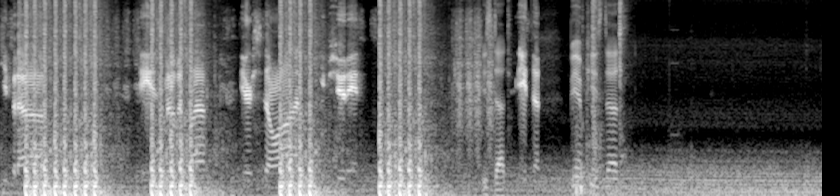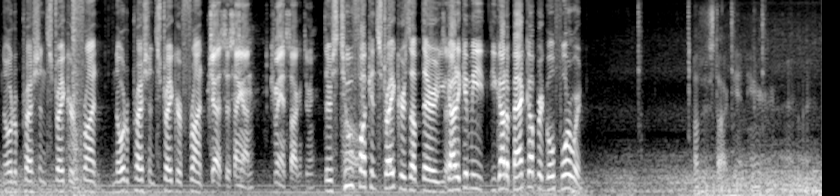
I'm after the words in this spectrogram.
Keep it up. He's moving left. You're still on. Keep shooting. He's dead. He's dead. BMP's dead. No depression, Stryker front. No depression, Stryker front. Justice, hang on. Command's talking to me. There's two Oh. fucking Strykers up there. You So- gotta get me. You gotta back up or go forward. I'll just start getting here. Anyway.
